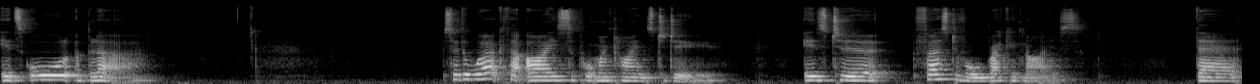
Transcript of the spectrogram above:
it's all a blur. So, the work that I support my clients to do is to first of all recognize their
